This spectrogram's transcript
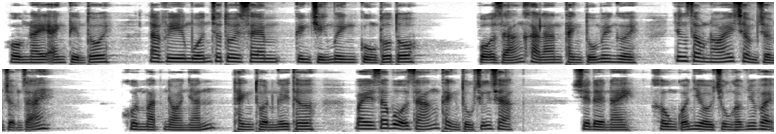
"Hôm nay anh tìm tôi là vì muốn cho tôi xem Kinh Chính Minh cùng Tô Tô." Bộ dáng Khả Lan thanh tú mê người, nhưng giọng nói trầm trầm chậm rãi. Khuôn mặt nhỏ nhắn, thanh thuần ngây thơ, bày ra bộ dáng thành thục chững chạc. Trên đời này không có nhiều trùng hợp như vậy,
